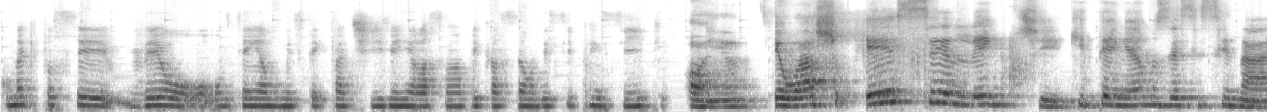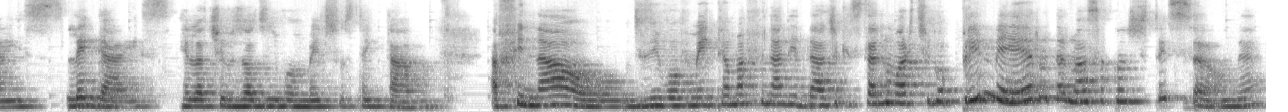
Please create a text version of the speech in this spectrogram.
como é que você vê ou, ou, tem alguma expectativa em relação à aplicação desse princípio? Olha, eu acho excelente que tenhamos esses sinais legais relativos ao desenvolvimento sustentável. Afinal, o desenvolvimento é uma finalidade que está no artigo 1 da nossa Constituição, né?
